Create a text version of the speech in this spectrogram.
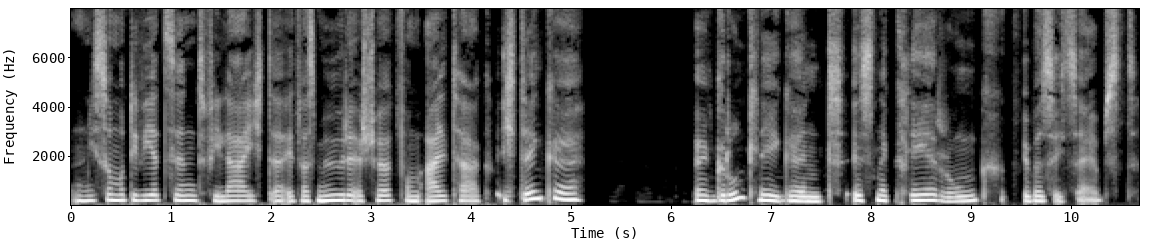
nicht so motiviert sind, vielleicht äh, etwas müde, erschöpft vom Alltag? Ich denke, grundlegend ist eine Klärung über sich selbst.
